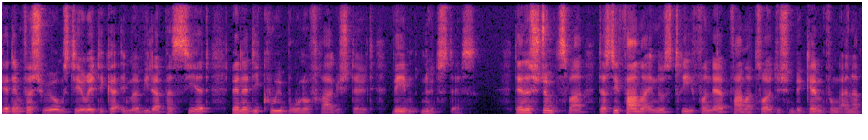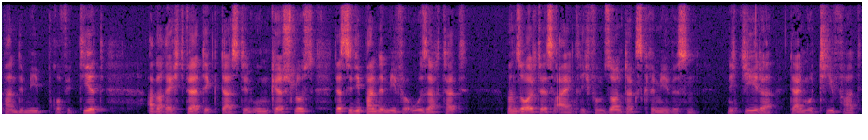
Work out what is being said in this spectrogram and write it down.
der dem Verschwörungstheoretiker immer wieder passiert, wenn er die Cui Bono-Frage stellt: Wem nützt es? Denn es stimmt zwar, dass die Pharmaindustrie von der pharmazeutischen Bekämpfung einer Pandemie profitiert, aber rechtfertigt das den Umkehrschluss, dass sie die Pandemie verursacht hat? Man sollte es eigentlich vom Sonntagskrimi wissen. Nicht jeder, der ein Motiv hat,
